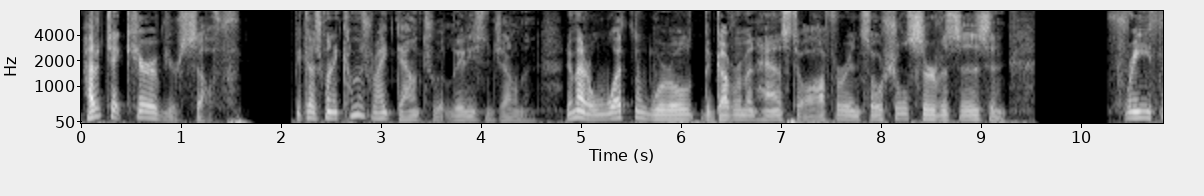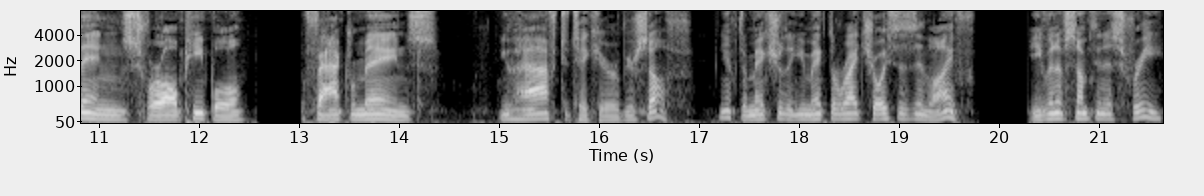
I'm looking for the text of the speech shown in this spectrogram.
how to take care of yourself. Because when it comes right down to it, ladies and gentlemen, no matter what the world, the government has to offer in social services and free things for all people, the fact remains you have to take care of yourself. You have to make sure that you make the right choices in life. Even if something is free,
